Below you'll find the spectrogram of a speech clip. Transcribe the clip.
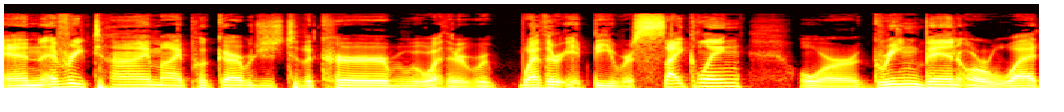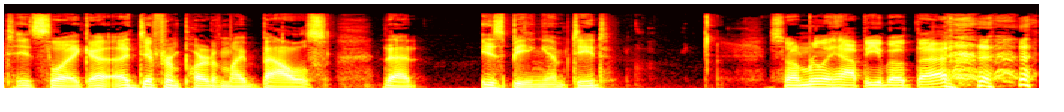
and every time I put garbages to the curb, whether whether it be recycling or green bin or what, it's like a, a different part of my bowels that is being emptied. So I'm really happy about that.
